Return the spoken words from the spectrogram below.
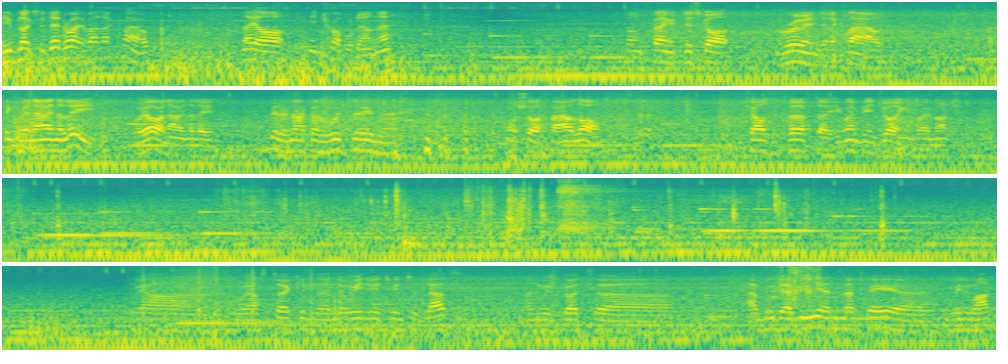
You blokes are dead right about that cloud. They are in trouble down there. Dongfeng have just got ruined in a cloud. I think we're now in the lead. We are now in the lead. Better knock on wood saying that. Not sure for how long. Charles' birthday, he won't be enjoying it very much. We are we are stuck in the wind between two clouds, and we've got uh, Abu Dhabi and Mapfre uh, windward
